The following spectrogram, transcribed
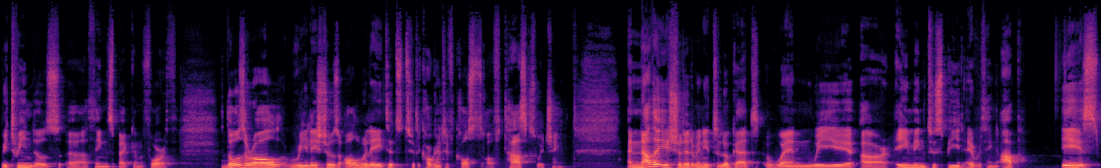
between those uh, things back and forth. Those are all real issues, all related to the cognitive costs of task switching. Another issue that we need to look at when we are aiming to speed everything up is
